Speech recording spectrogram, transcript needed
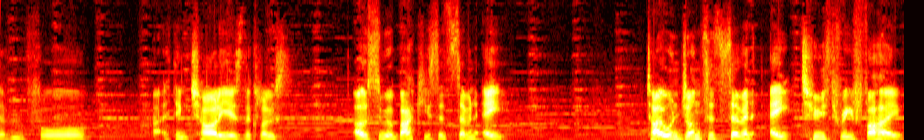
Seven four. I think Charlie is the close. Oh, Sumabaki said seven eight. Taiwan John said seven eight two three five.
